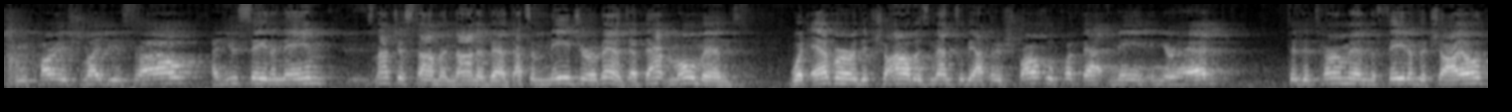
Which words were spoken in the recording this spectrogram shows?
Yikari Shmai Yisrael, and you say the name, it's not just um, a non-event. That's a major event. At that moment, whatever the child is meant to be, HaKadosh Baruch Hu put that name in your head to determine the fate of the child,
